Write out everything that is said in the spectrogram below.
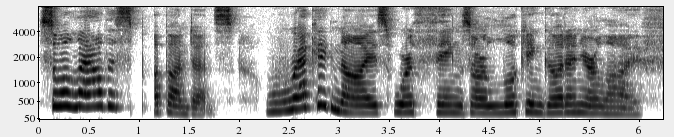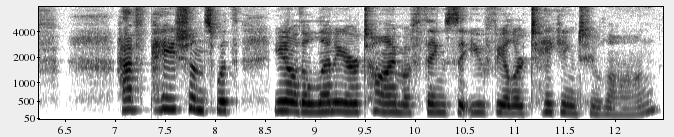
So allow this abundance. Recognize where things are looking good in your life. Have patience with, you know, the linear time of things that you feel are taking too long.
